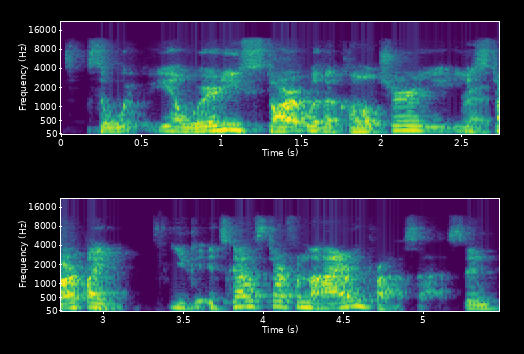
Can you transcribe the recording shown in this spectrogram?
so you know, where do you start with a culture? You, you Right. start by you. It's got to start from the hiring process, and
